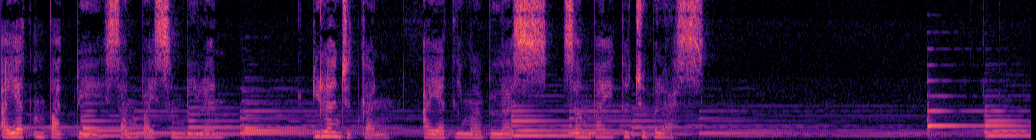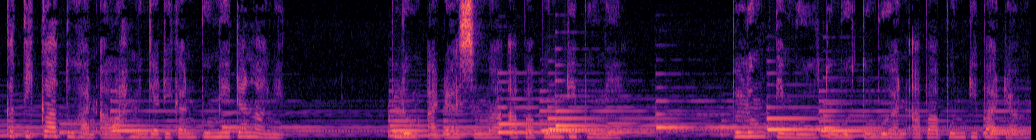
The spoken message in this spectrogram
ayat 4b sampai 9, dilanjutkan ayat 15 sampai 17. Ketika Tuhan Allah menjadikan bumi dan langit, belum ada sema apa pun di bumi, belum timbul tumbuh-tumbuhan apa pun di padang,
